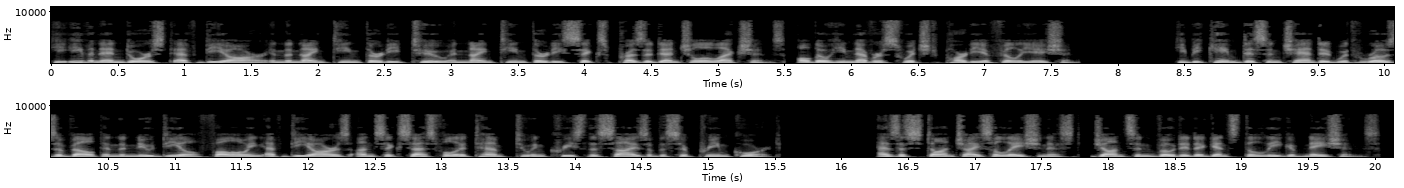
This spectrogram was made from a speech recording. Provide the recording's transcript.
He even endorsed FDR in the 1932 and 1936 presidential elections, although he never switched party affiliation. He became disenchanted with Roosevelt and the New Deal following FDR's unsuccessful attempt to increase the size of the Supreme Court. As a staunch isolationist, Johnson voted against the League of Nations.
